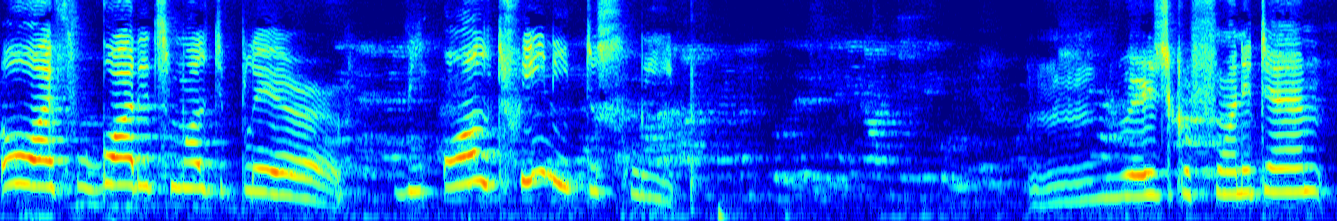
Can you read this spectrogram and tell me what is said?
Oh, I forgot it's multiplayer. We all three need to sleep. Mm, where's Griffinitum?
